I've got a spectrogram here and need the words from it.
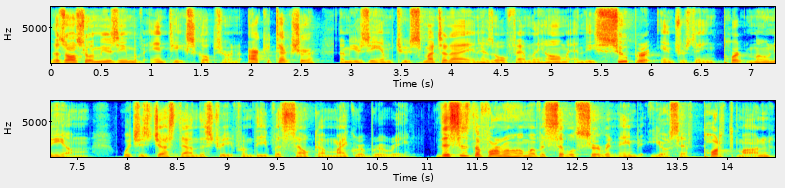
There's also a museum of antique sculpture and architecture, a museum to Smetana in his old family home, and the super interesting Portmoneum, which is just down the street from the Veselka microbrewery. This is the former home of a civil servant named Josef Portman,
